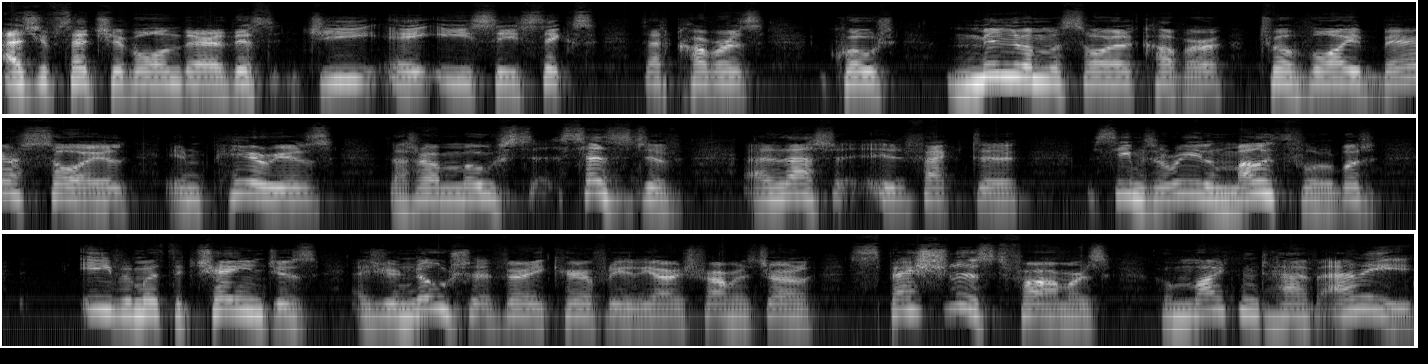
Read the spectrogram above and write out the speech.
as you've said, Siobhan, there, this GAEC6 that covers, quote, minimum soil cover to avoid bare soil in periods that are most sensitive. And that, in fact, uh, seems a real mouthful, but even with the changes, as you note very carefully in the Irish Farmers Journal, specialist farmers who mightn't have any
